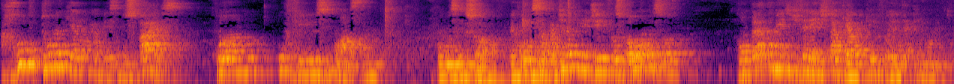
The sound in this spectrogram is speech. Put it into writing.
a ruptura que é na cabeça dos pais quando o filho se mostra homossexual. É como se a partir daquele dia ele fosse outra pessoa, completamente diferente daquela que ele foi até aquele momento.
